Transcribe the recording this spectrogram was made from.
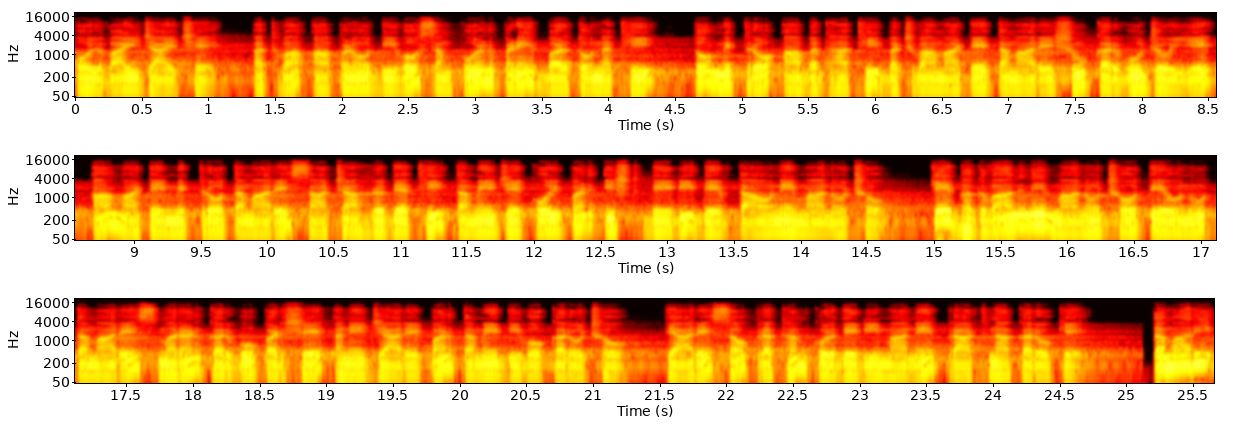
ઓલવાઈ જાય છે. અથવા આપણો દીવો સંપૂર્ણપણે બળતો નથી તો મિત્રો, આ બધાથી બચવા માટે તમારે શું કરવું જોઈએ? આ માટે મિત્રો, તમારે સાચા હૃદયથી તમે જે કોઈ પણ ઈષ્ટ દેવી દેવતાઓને માનો છો કે ભગવાનને માનો છો, તેઓનું તમારે સ્મરણ કરવું પડશે અને જ્યારે પણ તમે દીવો કરો છો, ત્યારે સૌ પ્રથમ કુળદેવી માને પ્રાર્થના કરો કે તમારી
